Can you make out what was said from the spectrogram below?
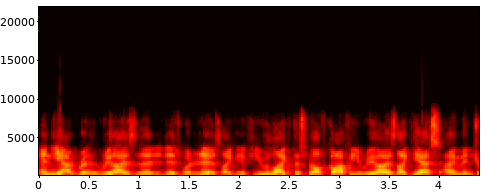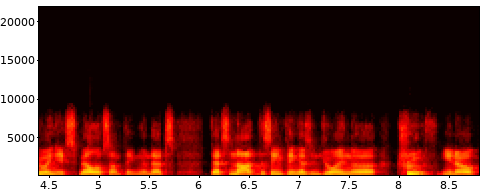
and yeah re- realize that it is what it is. Like if you like the smell of coffee you realize like yes i'm enjoying a smell of something and that's that's not the same thing as enjoying a truth you know?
